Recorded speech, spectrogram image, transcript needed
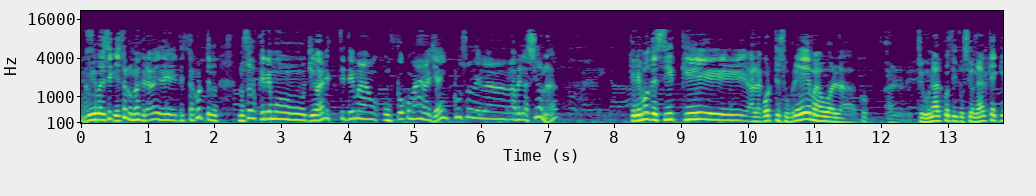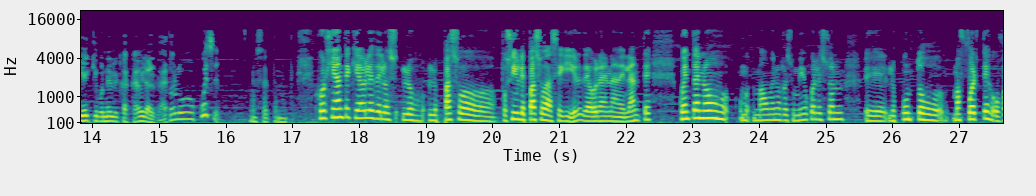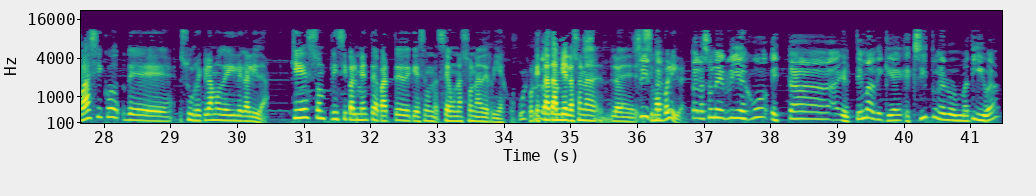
A mí me parece que eso es lo más grave de, de esta Corte. Nosotros queremos llevar este tema un poco más allá, incluso de la apelación. ¿ah? Queremos decir que a la Corte Suprema o a la- Tribunal Constitucional que aquí hay que ponerle el cascabel al gato a los jueces. Exactamente. Jorge, antes que hables de los, los, los pasos, posibles pasos a seguir de ahora en adelante, cuéntanos, más o menos resumido, cuáles son eh, los puntos más fuertes o básicos de su reclamo de ilegalidad. ¿Qué son principalmente, aparte de que sea una, sea una zona de riesgo? Porque La- está también la zona de Sí, Simón está- Bolívar. Está la zona de riesgo, está el tema de que existe una normativa.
